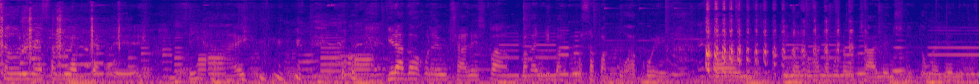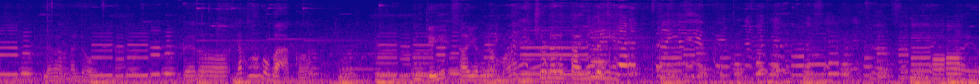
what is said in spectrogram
Sorry, nasa vlog ka eh. Say hi. Ginagawa ko lang yung challenge pa. Baka hindi ma- masapak mo ako eh. Um, inanuhan ako ng challenge nito ngayon eh. Nakakaloka. Pero, nakuha mo ba ako? Hindi, sayang naman. Picture na lang tayo dali. Tayo.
